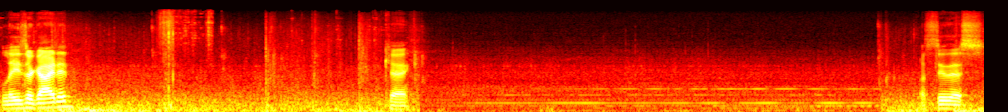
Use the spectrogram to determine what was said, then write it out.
laser guided? Okay. Let's do this.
